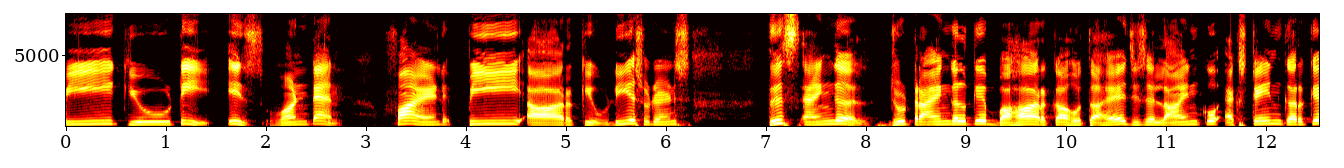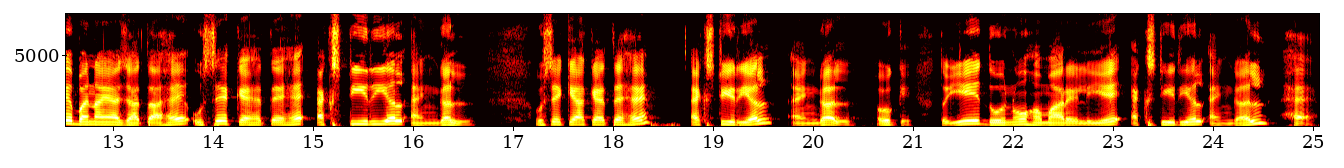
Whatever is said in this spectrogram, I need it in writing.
PQT is 110. Find PRQ. Dear students, this angle जो ट्राइंगल के बाहर का होता है जिसे लाइन को एक्सटेंड करके बनाया जाता है उसे कहते हैं एक्सटीरियल एंगल उसे क्या कहते हैं? एक्सटीरियल एंगल ओके तो ये दोनों हमारे लिए एक्सटीरियल एंगल है.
